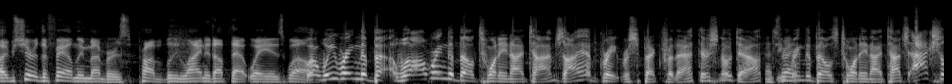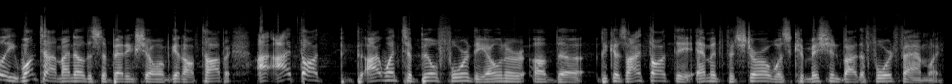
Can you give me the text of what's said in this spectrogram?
I'm sure the family members probably line it up that way as well. Well, we ring the bell. Well, I'll ring the bell 29 times. I have great respect for that. There's no doubt. That's you right. ring the bells 29 times. Actually, one time, I know this is a betting show. I'm getting off topic. I, I thought I went to Bill Ford, the owner of the, because I thought the Edmund Fitzgerald was commissioned by the Ford family.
